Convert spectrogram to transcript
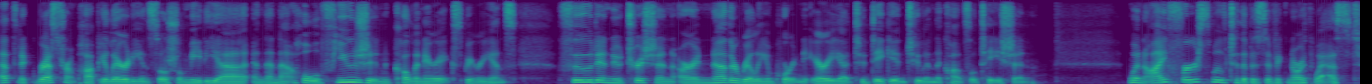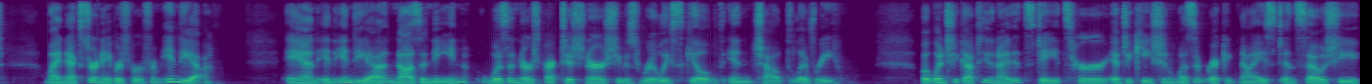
ethnic restaurant popularity in social media, and then that whole fusion culinary experience, food and nutrition are another really important area to dig into in the consultation. When I first moved to the Pacific Northwest, my next door neighbors were from India. And in India, Nazanin was a nurse practitioner. She was really skilled in child delivery. But when she got to the United States, her education wasn't recognized. And so she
